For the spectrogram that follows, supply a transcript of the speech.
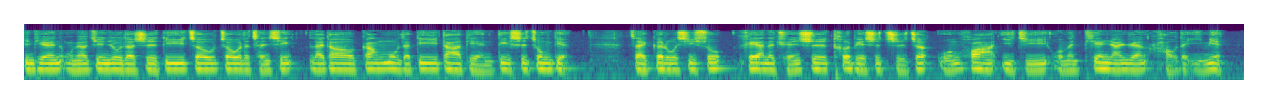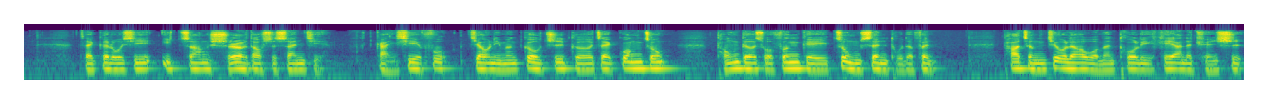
今天我们要进入的是第一周周二的晨星，来到纲目的第一大点、第四中点，在哥罗西书，黑暗的诠释，特别是指着文化以及我们天然人好的一面。在哥罗西一章十二到十三节，感谢父，教你们够资格在光中同得所分给众圣徒的份。他拯救了我们脱离黑暗的权势，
